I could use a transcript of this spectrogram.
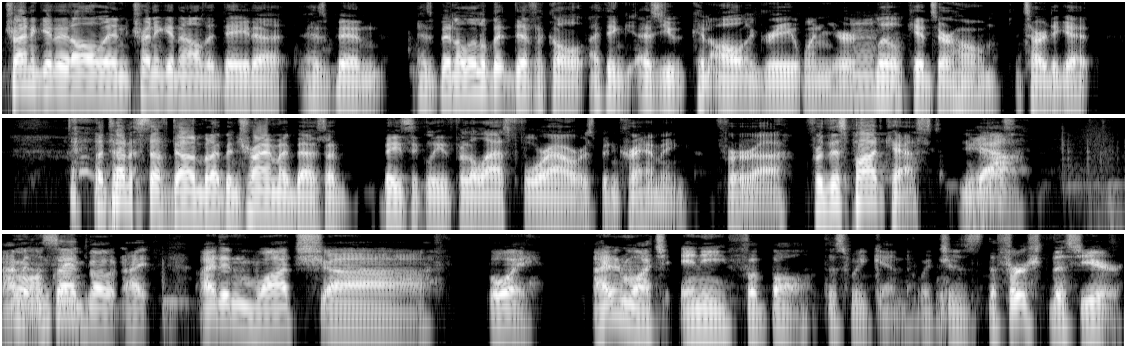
trying to get it all in, trying to get in all the data has been has been a little bit difficult. I think, as you can all agree, when your Mhm. little kids are home, it's hard to get a ton of stuff done. But I've been trying my best. I've basically for the last four hours been cramming for uh for this podcast. You yeah. guys. I'm Oh, in the I'm same glad- boat. I I didn't watch uh boy, I didn't watch any football this weekend, which is the first this year.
